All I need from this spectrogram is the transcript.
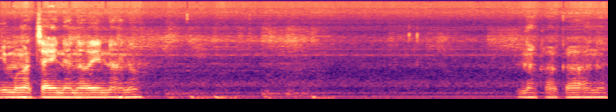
yung mga China na rin na ano nakaka ano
